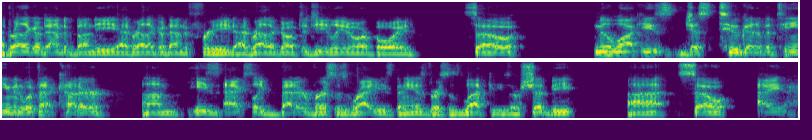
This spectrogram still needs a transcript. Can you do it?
I'd rather go down to Bundy. I'd rather go down to Fried. I'd rather go up to Giolito or Boyd. So Milwaukee's just too good of a team. And with that cutter, um, he's actually better versus righties than he is versus lefties, or should be. Uh, so I,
